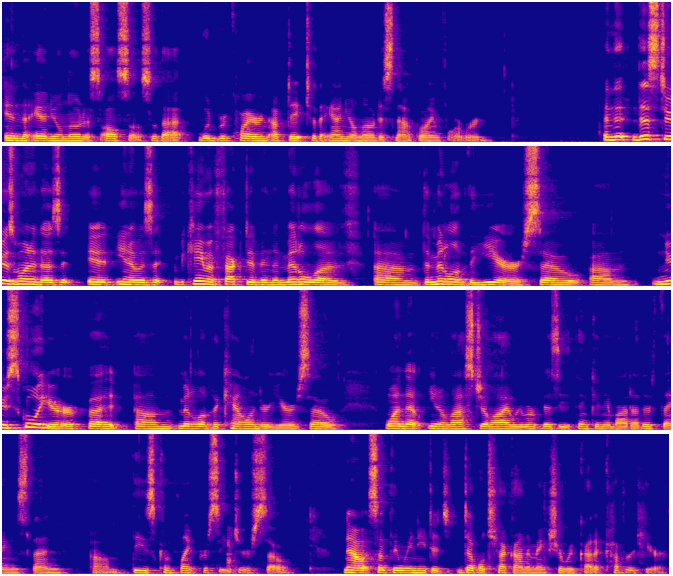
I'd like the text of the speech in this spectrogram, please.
in the annual notice also. So that would require an update to the annual notice now going forward. And th- this too is one of those. It, it you know as it became effective in the middle of um, the middle of the year, so um, new school year, but um, middle of the calendar year. So one that you know last July we were busy thinking about other things than um, these complaint procedures. So now it's something we need to double check on and make sure we've got it covered here.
